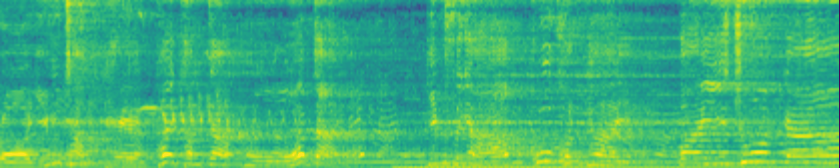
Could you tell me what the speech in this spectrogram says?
รอยยิ้มฉ่ำแทนถ้อยคำจากหัวใจ ยิ้มสยามคู่คนไทย ไปช่วงกัน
